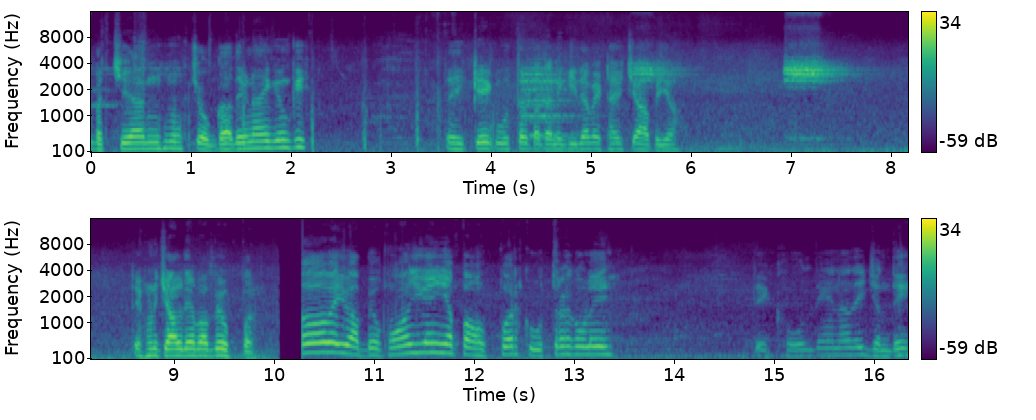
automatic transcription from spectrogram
ਬੱਚਿਆਂ ਨੂੰ ਚੋਗਾ ਦੇਣਾ ਹੈ ਕਿਉਂਕਿ ਤੇ ਇੱਕੇ ਕਬੂਤਰ ਪਤਾ ਨਹੀਂ ਕਿਹਦਾ ਬੈਠਾ ਹੈ ਚਾਪ ਜਾ ਤੇ ਹੁਣ ਚੱਲਦੇ ਆ ਬਾਬੇ ਉੱਪਰ। ਓ ਬਈ ਬਾਬੇ, ਪਹੁੰਚ ਗਏ ਆਪਾਂ ਉੱਪਰ ਕਬੂਤਰਾਂ ਕੋਲੇ ਤੇ ਖੋਲਦੇ ਆ ਇਹਨਾਂ ਦੇ ਜੰਦੇ।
